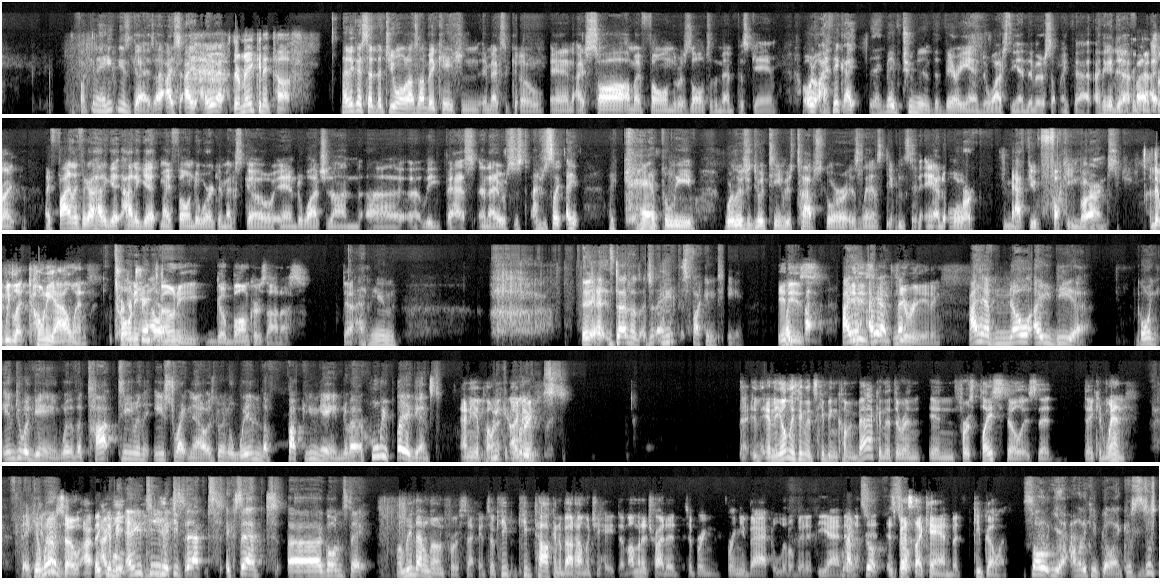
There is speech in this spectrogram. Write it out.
I fucking hate these guys. I, I, I, I, They're making it tough. I think I said that to you when I was on vacation in Mexico, and I saw on my phone the result of the Memphis game. Oh no, I think I, I may have tuned in at the very end to watch the end of it or something like that. I think I did. Yeah, I I think fi- that's I- right. I finally figured out how to get how to get my phone to work in Mexico and to watch it on uh, uh, League Pass. And I was just, I was just like, I, I can't believe we're losing to a team whose top scorer is Lance Stephenson and or Matthew fucking Barnes. That we let Tony Allen, Tony. Tony, go bonkers on us. Yeah. I mean, it- I hate this fucking team. It Like, is. I, it is I have, infuriating. I have no idea going into a game whether the top team in the East right now is going to win the fucking game, no matter who we play against. Any opponent. I agree. lose. Uh, and the only thing that's keeping coming back and that they're in, in first place still is that they can win. They can you know? win. So I, They I can will- be any team keep- except except uh, Golden State. Well, leave that alone for a second. So keep keep talking about how much you hate them. I'm going to try to to bring bring you back a little bit at the end, Right, and so- as so- best I can. But keep going. So yeah, I'm gonna keep going because just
